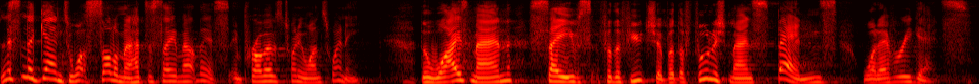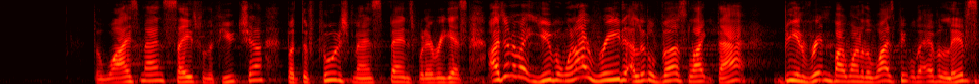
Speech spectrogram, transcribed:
Listen again to what Solomon had to say about this in Proverbs 21 20. The wise man saves for the future, but the foolish man spends whatever he gets. The wise man saves for the future, but the foolish man spends whatever he gets. I don't know about you, but when I read a little verse like that, being written by one of the wise people that ever lives,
